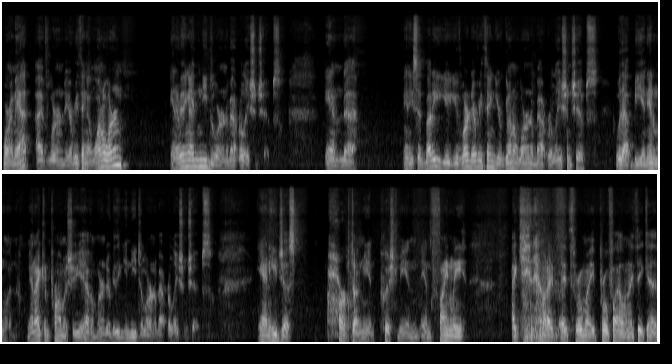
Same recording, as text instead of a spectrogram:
where I'm at. I've learned everything I want to learn and everything I need to learn about relationships. And uh, And he said, Buddy, you, you've learned everything you're going to learn about relationships without being in one. And I can promise you, you haven't learned everything you need to learn about relationships. And he just harped on me and pushed me. And, and finally, I get out, I, I throw my profile, and I think, uh,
